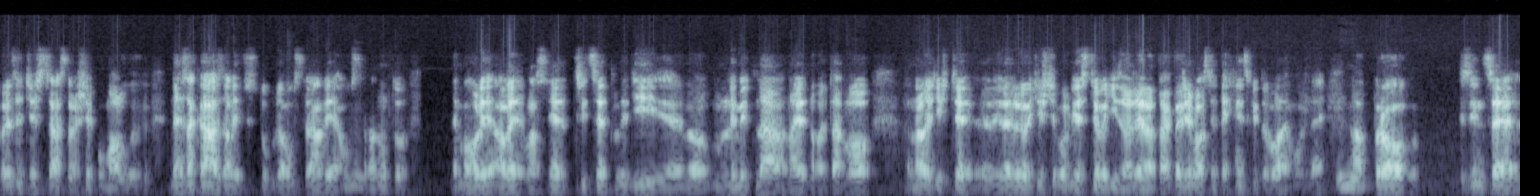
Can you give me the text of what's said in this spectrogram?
velice těžce a strašně pomalu. Nezakázali vstup do Austrálie, hmm. Australanům to nemohli, ale vlastně 30 lidí byl limit na, na jedno letadlo a na letiště, jedno letiště bylo 200 lidí za den a tak, takže vlastně technicky to bylo nemožné. Mm-hmm. A pro cizince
